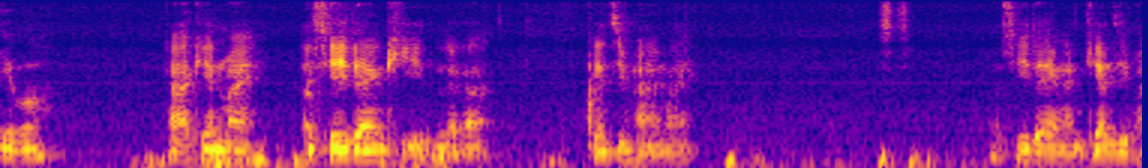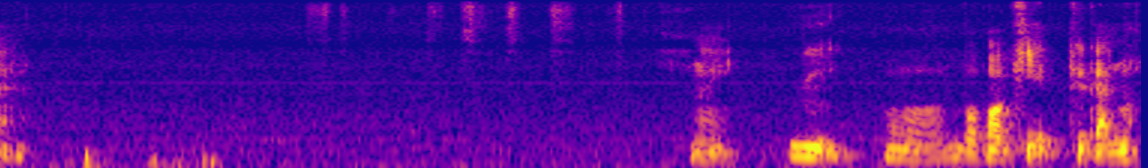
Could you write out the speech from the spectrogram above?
อยู่บ่หาเขียนไหมเอาสีแดงขีดแล้วก็เขียนสิบหาไหมเอาสีแดงอันเขียนสิบหา นี่นี่โอ้บ่พอขีดคือกันหมด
